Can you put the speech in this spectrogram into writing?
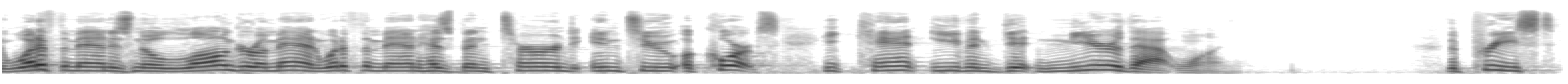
And what if the man is no longer a man? What if the man has been turned into a corpse? He can't even get near that one. The priest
